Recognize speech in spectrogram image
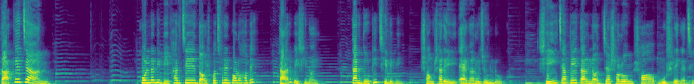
কাকে চান? কল্যাণী বিভার চেয়ে দশ বছরের বড় হবে, তার বেশি নয়। তার দুটি ছেলে মেয়ে, সংসারে এগারো জন লোক। সেই চাপে তার লজ্জা, সরম সব মুশড়ে গেছে।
